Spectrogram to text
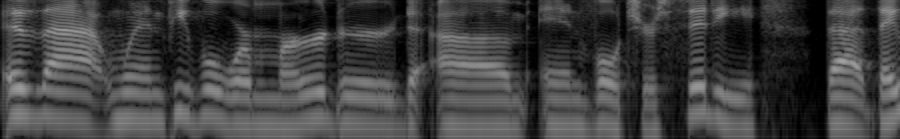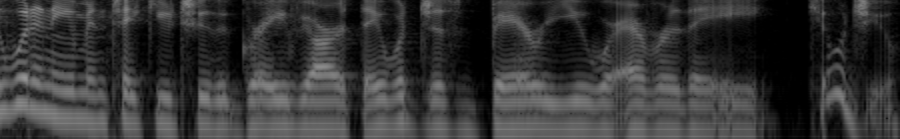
is that when people were murdered um, in Vulture City, that they wouldn't even take you to the graveyard. They would just bury you wherever they killed you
